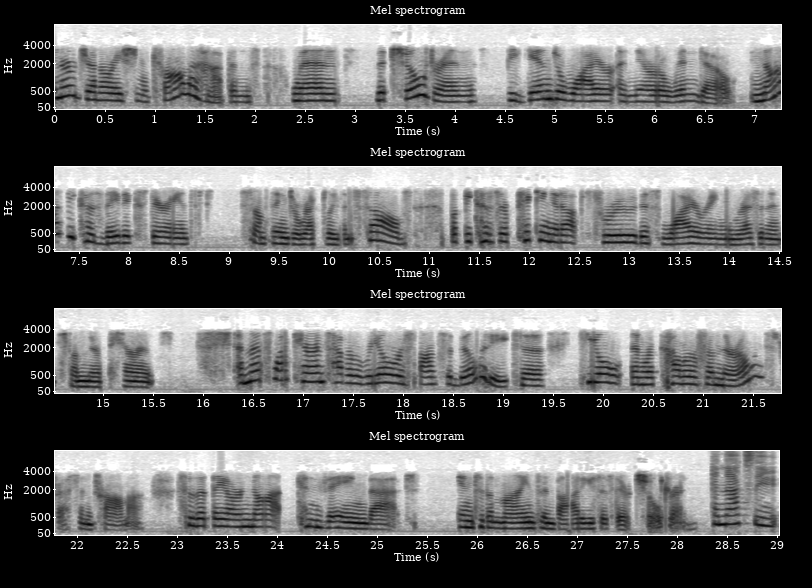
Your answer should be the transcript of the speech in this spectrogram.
intergenerational trauma happens when the children begin to wire a narrow window, not because they've experienced something directly themselves, but because they're picking it up through this wiring resonance from their parents. And that's why parents have a real responsibility to heal and recover from their own stress and trauma so that they are not conveying that into the minds and bodies of their children. And that's the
